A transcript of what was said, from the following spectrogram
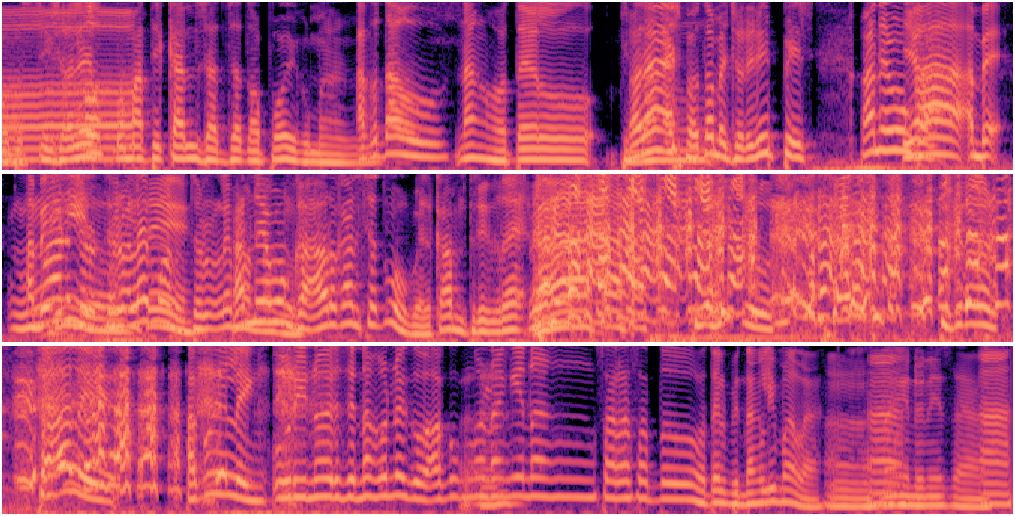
Oh. pesing soalnya Oh. mematikan zat-zat apa iku, Mang. Aku tahu nang hotel Soalnya es batu ambek jeruk nipis. Kan wong gak Ya, ambek ambek Anu, ini jeruk jeruk lemon, jeruk lemon. kan wong aku. gak kan set wah welcome drink rek. ya itu. Soalnya aku eling urinoir sing nang kono iku, aku ngonangi nang salah satu hotel bintang 5 lah Ah. nang Indonesia. Ah.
